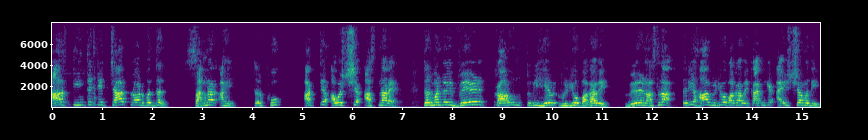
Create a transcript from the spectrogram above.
आज तीन ते ते चार प्लॉटबद्दल सांगणार आहे तर खूप अत्य अवश्य असणार आहे. तर मंडळी वेळ काढून तुम्ही हे व्हिडिओ बघावे. वेळ नसला तरी हा व्हिडिओ बघावे कारण की आयुष्यामध्ये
